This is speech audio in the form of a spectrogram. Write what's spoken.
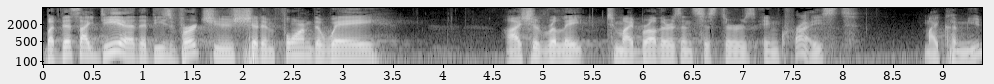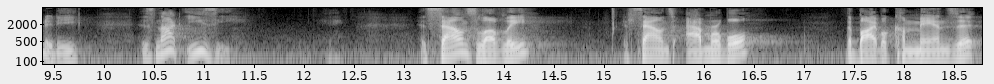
But this idea that these virtues should inform the way I should relate to my brothers and sisters in Christ, my community, is not easy. It sounds lovely, it sounds admirable, the Bible commands it,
